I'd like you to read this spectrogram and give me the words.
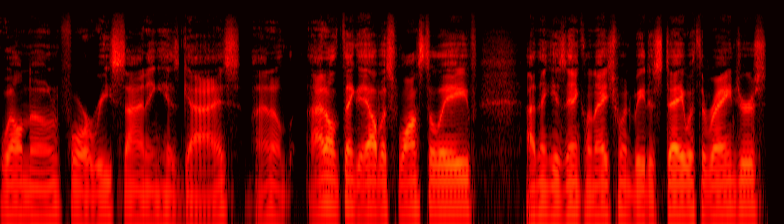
well known for re-signing his guys. I don't I don't think Elvis wants to leave. I think his inclination would be to stay with the Rangers.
